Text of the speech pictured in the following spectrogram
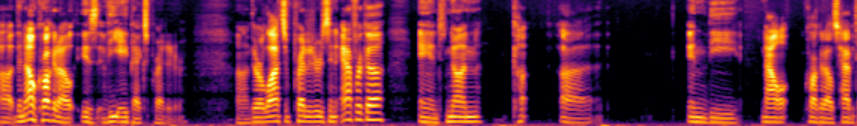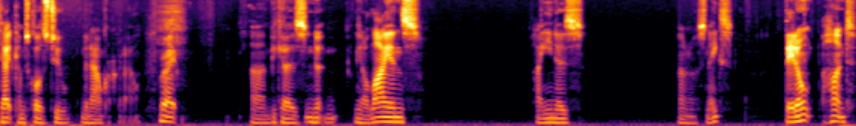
uh, the Nile crocodile is the apex predator. Uh, there are lots of predators in Africa, and none co- uh, in the Nile crocodile's habitat comes close to the Nile crocodile Right. um, because you know lions, hyenas, I don't know snakes, they don't hunt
